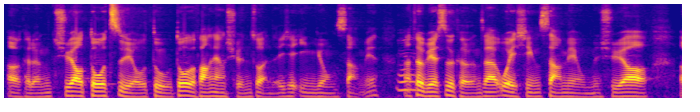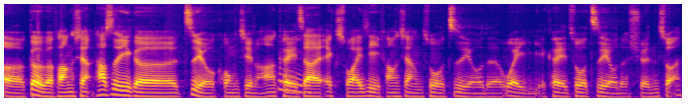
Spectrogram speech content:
呃可能需要多自由度、多个方向旋转的一些应用上面。那特别是可能在卫星上面，我们需要呃各个方向，它是一个自由空间嘛，它可以在 X、Y、Z 方向做自由的位移，也可以做自由的旋转。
